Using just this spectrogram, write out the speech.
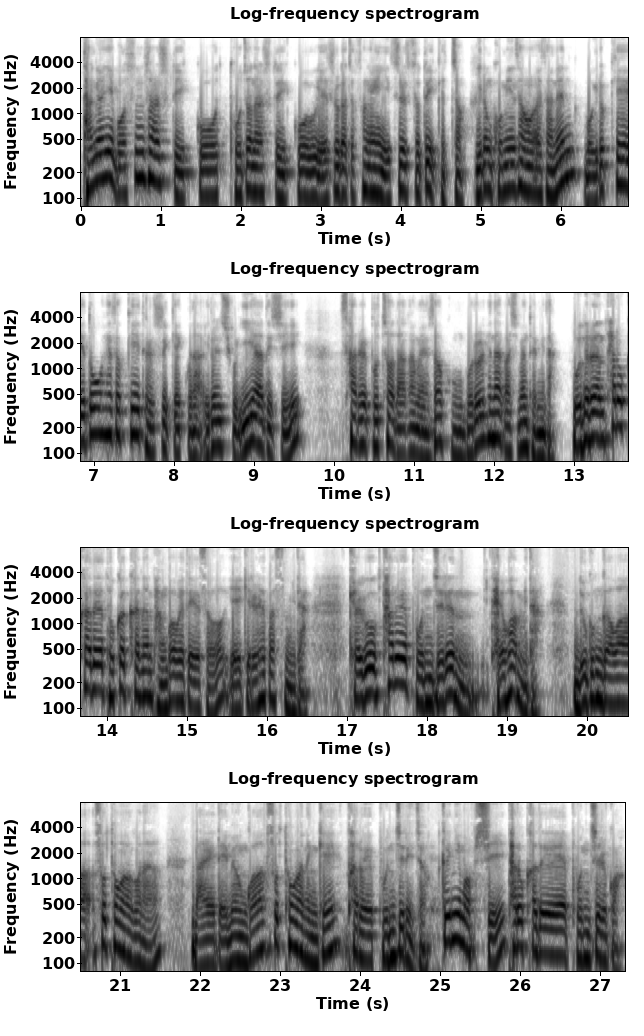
당연히 뭐 순수할 수도 있고 도전할 수도 있고 예술가적 성향이 있을 수도 있겠죠. 이런 고민 상황에서는 뭐 이렇게도 해석이 될 수 있겠구나 이런 식으로 이해하듯이 살을 붙여 나가면서 공부를 해나가시면 됩니다. 오늘은 타로 카드 독학하는 방법에 대해서 얘기를 해봤습니다. 결국 타로의 본질은 대화입니다. 누군가와 소통하거나 나의 내면과 소통하는 게 타로의 본질이죠. 끊임없이 타로 카드의 본질과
